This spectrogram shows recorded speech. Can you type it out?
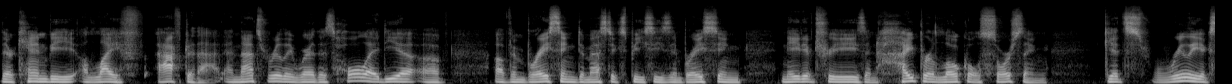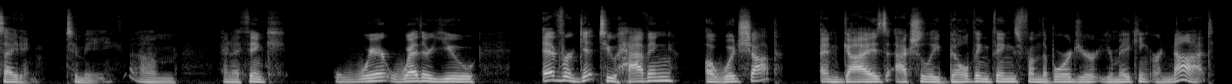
There can be a life after that. And that's really where this whole idea of, of embracing domestic species, embracing native trees, and hyper local sourcing gets really exciting to me. Um, and I think where whether you ever get to having a wood shop and guys actually building things from the board you're you're making or not,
